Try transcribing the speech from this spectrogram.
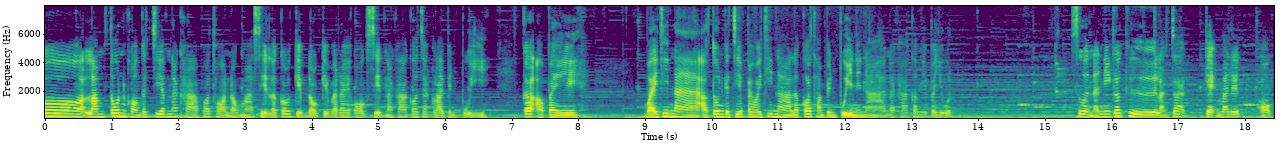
ก็ลำต้นของกระเจี๊ยบนะคะ พอถอนออกมาเสร็จแล้วก็เก็บดอกเก็บอะไรออกเสร็จนะคะ ก็จะกลายเป็นปุ๋ย ก็เอาไปไว้ที่นา เอาต้นกระเจี๊ยบไปไว้ที่นา แล้วก็ทำเป็นปุ๋ยในนานะคะ ก็มีประโยชน์ ส่วนอันนี้ก็คือหลังจากแกะเมล็ดออก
